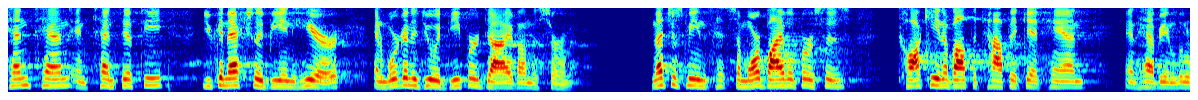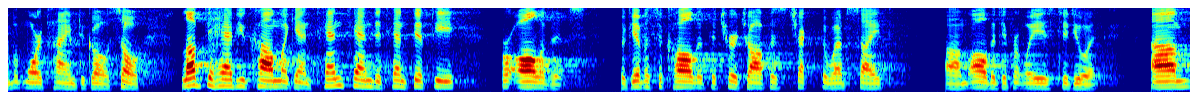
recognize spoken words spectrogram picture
1010 and 1050, you can actually be in here, and we're going to do a deeper dive on the sermon. And that just means some more Bible verses, talking about the topic at hand, and having a little bit more time to go. So, love to have you come again, 1010 to 1050 for all of this. So, give us a call at the church office, check the website, um, all the different ways to do it. Um,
